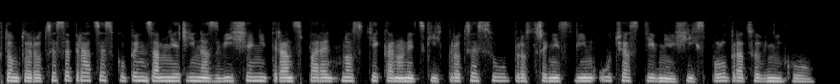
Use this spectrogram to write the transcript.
V tomto roce se práce skupin zaměří na zvýšení transparentnosti kanonických procesů prostřednictvím účasti vnějších spolupracovníků.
